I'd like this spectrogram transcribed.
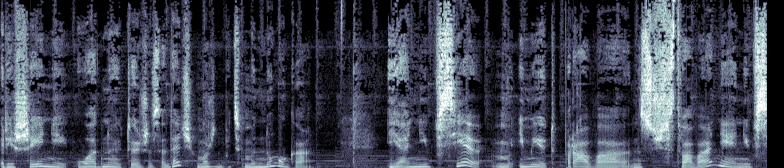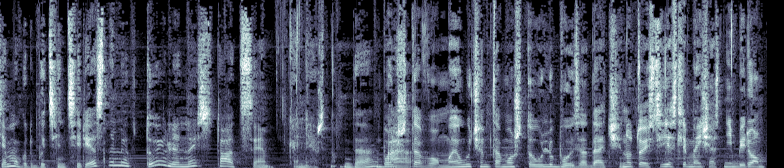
решений у одной и той же задачи может быть много. И они все имеют право на существование, они все могут быть интересными в той или иной ситуации. Конечно. Да. Больше а... того, мы учим тому, что у любой задачи, ну, то есть, если мы сейчас не берем,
